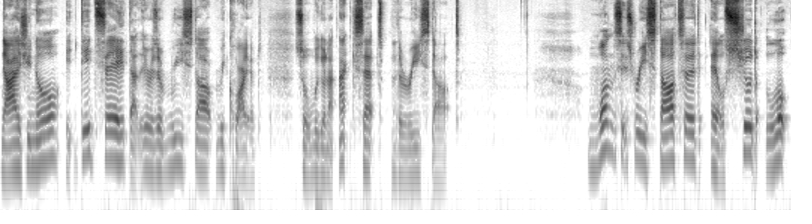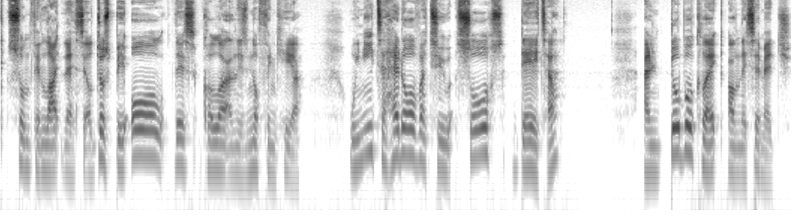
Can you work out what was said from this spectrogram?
Now, as you know, it did say that there is a restart required. So we're going to accept the restart. Once it's restarted, it should look something like this. It'll just be all this colour and there's nothing here. We need to head over to Source Data and double click on this image.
